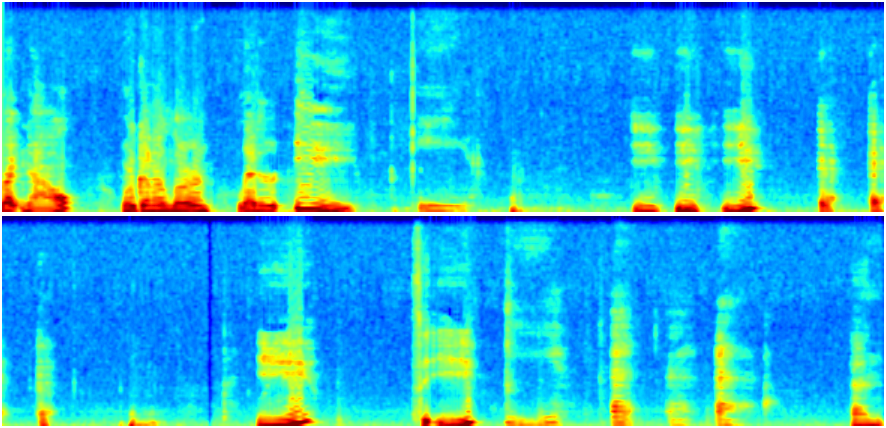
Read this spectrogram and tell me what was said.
Right now, we're gonna learn letter E. E, E, E, E, eh, eh, eh. E, say E, E, E, E, E, and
